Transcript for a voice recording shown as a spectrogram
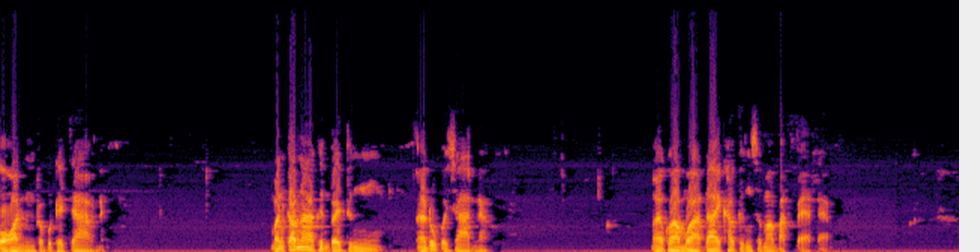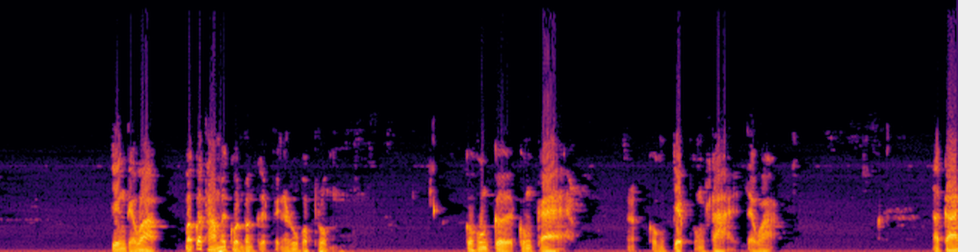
ก่อนพระพุทธเจ้าเนี่ย มันก้าวหน้าขึ้นไปถึงอรูปฌานนะหมายความว่าได้เข้าถึงสมาบัติแปดแล้วจริงแต่ว่ามันก็ทำให้คนบังเกิดเป็นอรูปพรม ก็คงเกิดคงแก่คงเจ็บคงตาย แต่ว่า อาการ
